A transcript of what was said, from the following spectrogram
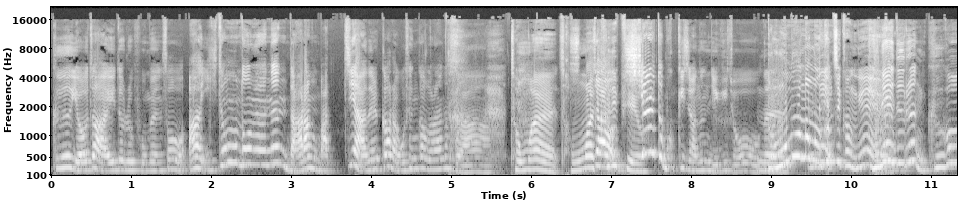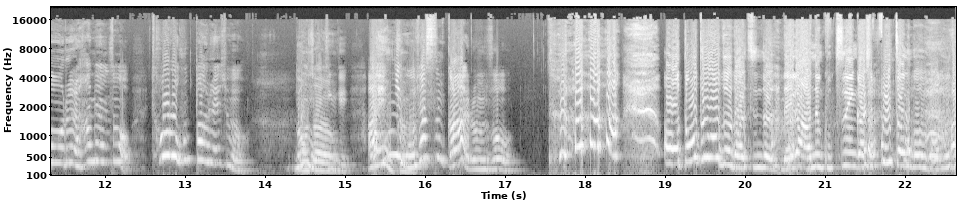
그 여자 아이돌을 보면서 아 이 정도면은 나랑 맞지 않을까라고 생각을 하는 거야. 정말 정말 크리피해요. 씨알도 먹히지 않은 얘기죠. 네. 너무 너무 근데 끔찍한 게 걔네들은 그거를 하면서 서로 후빠를 해줘요. 너무 맞아요. 웃긴 게. 아, 너무 햇님 웃겨요. 오셨습니까? 이러면서. 어 떠들어도 나 진짜 내가 아는 국수인가 싶을 정도로 너무 아,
